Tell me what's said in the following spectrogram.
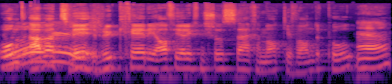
Und eben Logisch. zwei Rückkehr in Anführungs- und Schlusszeichen. Mathieu van der Poel Ja.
